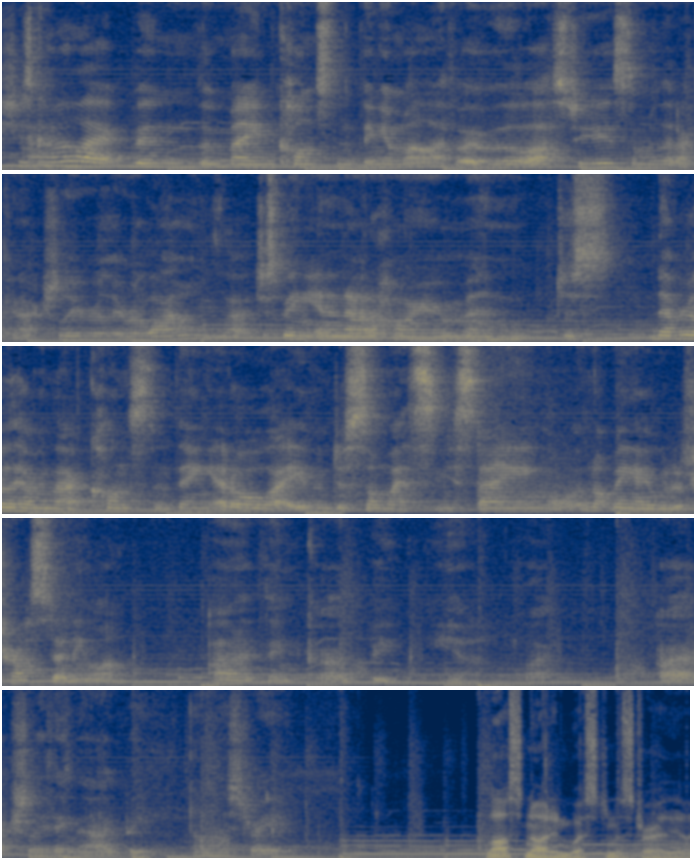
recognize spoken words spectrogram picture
She's kind of like been the main constant thing in my life over the last two years, someone that I can actually really rely on. Like just being in and out of home and just never really having that constant thing at all, like even just somewhere you're staying or not being able to trust anyone. I don't think I'd be here. Like, I actually think that I'd be on the street. Last night in Western Australia,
